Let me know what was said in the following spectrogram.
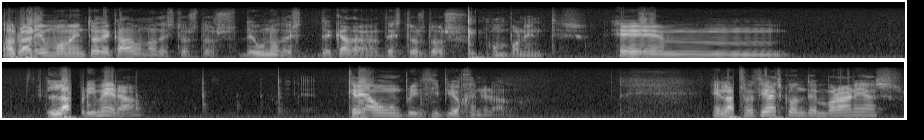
Hablaré un momento de cada uno de estos dos, de uno de, cada de estos dos componentes. Em, la primera crea un principio general. En las sociedades contemporáneas,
